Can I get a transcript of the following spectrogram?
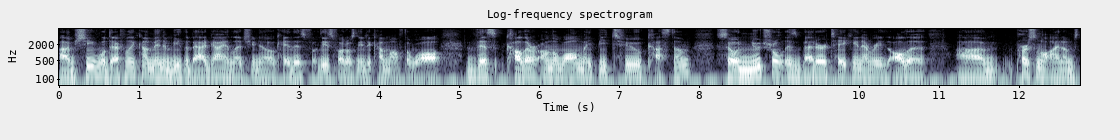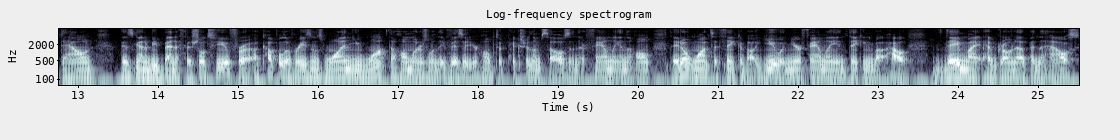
Um, she will definitely come in and be the bad guy and let you know, okay, this, these photos need to come off the wall. This color on the wall might be too custom. So neutral is better. Taking every all the um, personal items down is going to be beneficial to you for a couple of reasons. One, you want the homeowners when they visit your home to picture themselves and their family in the home. They don't want to think about you and your family and thinking about how they might have grown up in the house.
